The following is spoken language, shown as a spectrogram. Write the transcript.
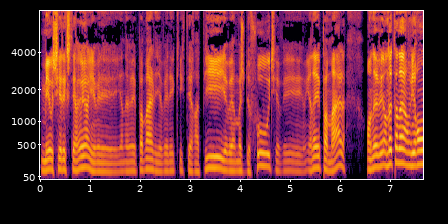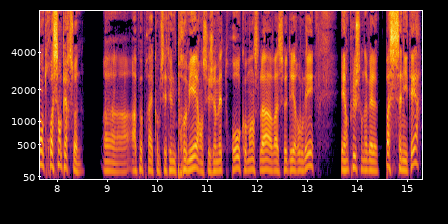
Mais aussi à l'extérieur, il y avait, il y en avait pas mal. Il y avait les kick thérapie, il y avait un match de foot, il y avait, il y en avait pas mal. On avait, on attendait environ 300 personnes. Euh, à peu près. Comme c'était une première, on sait jamais trop comment cela va se dérouler. Et en plus, on avait le pass sanitaire.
